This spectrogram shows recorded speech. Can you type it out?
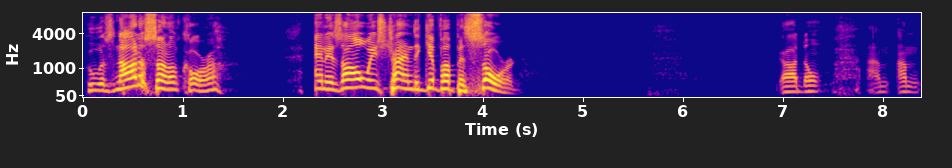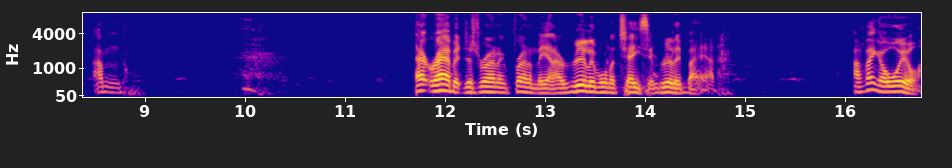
who was not a son of Korah and is always trying to give up his sword. God, don't, I'm, I'm, I'm, That rabbit just ran in front of me, and I really want to chase him really bad. I think I will.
